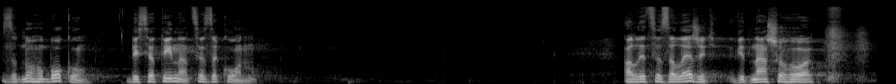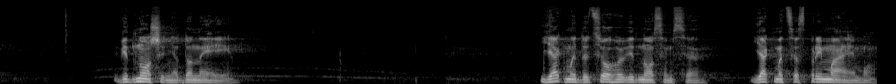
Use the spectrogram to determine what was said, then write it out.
З одного боку, десятина це закон. Але це залежить від нашого відношення до неї. Як ми до цього відносимося? Як ми це сприймаємо?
